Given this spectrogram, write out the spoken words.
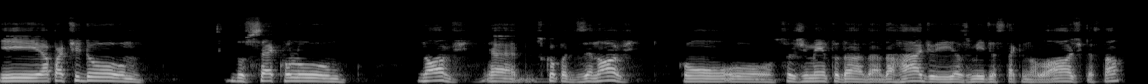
E a partir do, do século 9, é, desculpa, 19, com o surgimento da, da, da rádio e as mídias tecnológicas tal,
